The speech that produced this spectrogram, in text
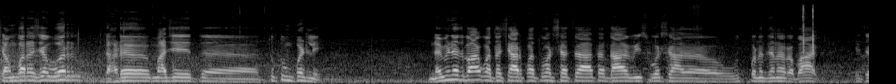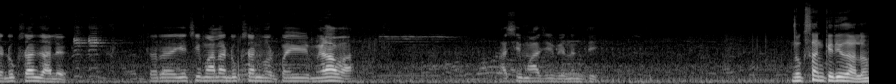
शंभराच्या वर झाडं माझे तुटून पडले. नवीनच बाग होता चार पाच वर्षाचा आता दहा वीस वर्ष उत्पन्न देणारा बाग. याचं नुकसान झालं. तर याची मला नुकसान भरपाई मिळावा अशी माझी विनंती. नुकसान किती झालं?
